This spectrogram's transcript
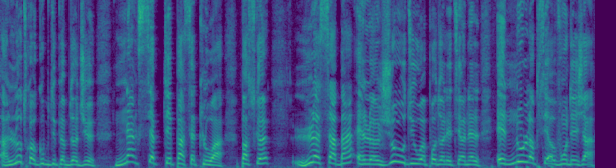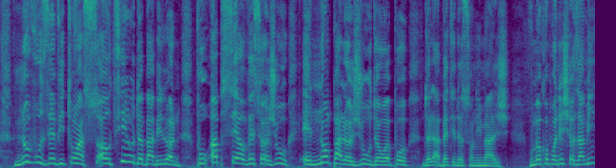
à l'autre groupe du peuple de Dieu, n'acceptez pas cette loi, parce que le sabbat est le jour du repos de l'Éternel, et nous l'observons déjà. Nous vous invitons à sortir de Babylone pour observer ce jour, et non pas le jour de repos de la bête et de son image. Vous me comprenez, chers amis?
